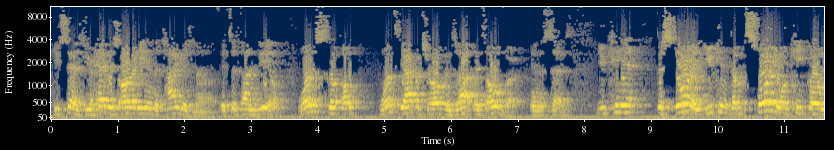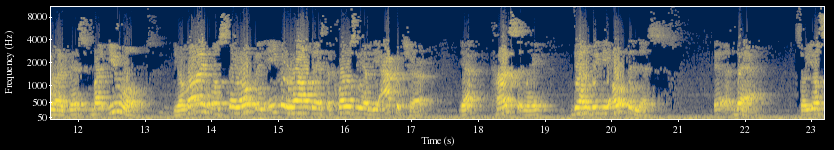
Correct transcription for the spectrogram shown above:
He says, Your head is already in the tiger's mouth. It's a done deal. Once the, once the aperture opens up, it's over, in a sense. You can't, the story, you can, the story will keep going like this, but you won't. Your mind will stay open even while there's the closing of the aperture, yeah, constantly. There'll be the openness uh, there. So you'll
